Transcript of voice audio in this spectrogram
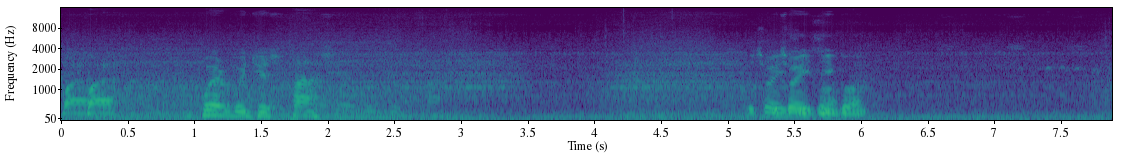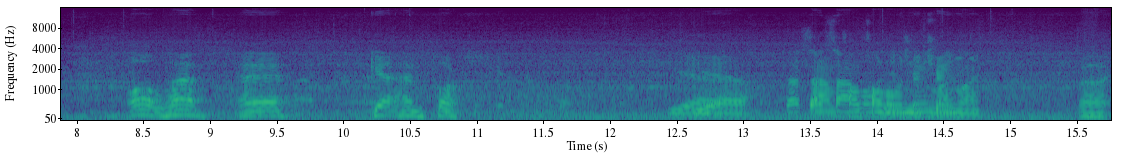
Where? Where? Where we just passed. Which way, Which way is he going? Oh, him. Uh, get him first. Yeah. yeah. That's, That's I'm following, following the train, train line. line. Right.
